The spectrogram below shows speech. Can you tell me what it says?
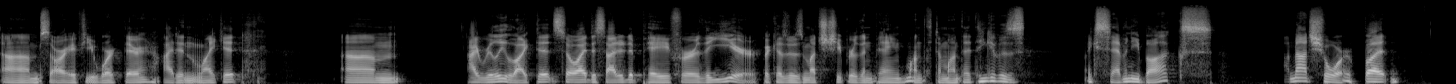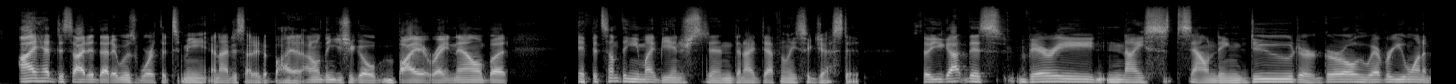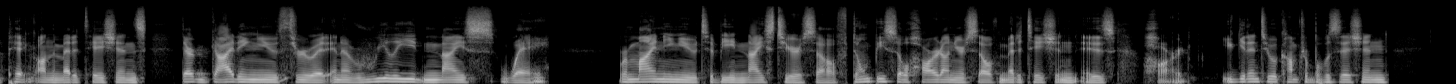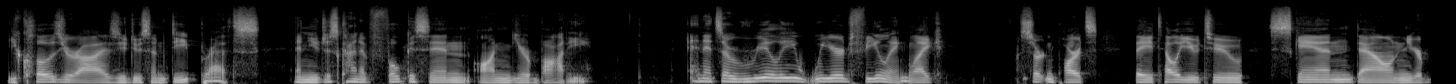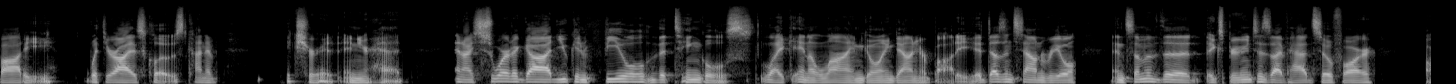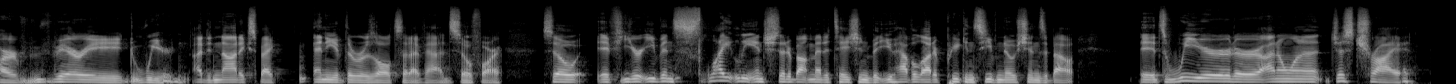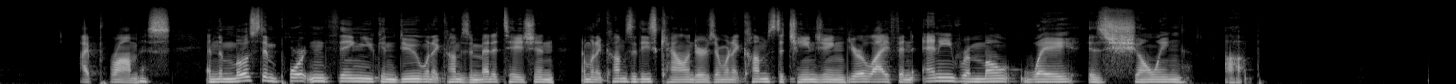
Um, sorry if you work there. I didn't like it. Um, I really liked it, so I decided to pay for the year because it was much cheaper than paying month to month. I think it was like 70 bucks. I'm not sure, but I had decided that it was worth it to me and I decided to buy it. I don't think you should go buy it right now, but if it's something you might be interested in, then I definitely suggest it. So you got this very nice sounding dude or girl, whoever you want to pick on the meditations. They're guiding you through it in a really nice way, reminding you to be nice to yourself. Don't be so hard on yourself. Meditation is hard. You get into a comfortable position you close your eyes, you do some deep breaths, and you just kind of focus in on your body. And it's a really weird feeling. Like certain parts, they tell you to scan down your body with your eyes closed, kind of picture it in your head. And I swear to God, you can feel the tingles like in a line going down your body. It doesn't sound real. And some of the experiences I've had so far, are very weird. I did not expect any of the results that I've had so far. So if you're even slightly interested about meditation, but you have a lot of preconceived notions about it's weird or I don't want to, just try it. I promise. And the most important thing you can do when it comes to meditation and when it comes to these calendars and when it comes to changing your life in any remote way is showing up.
